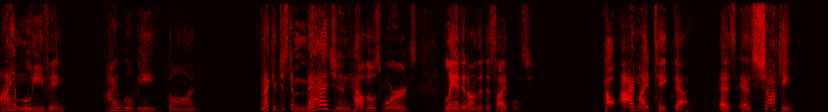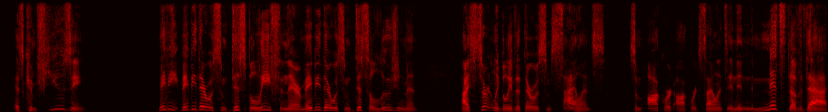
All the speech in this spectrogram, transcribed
I am leaving, I will be gone. And I can just imagine how those words landed on the disciples. How I might take that as, as shocking, as confusing. Maybe, maybe there was some disbelief in there. Maybe there was some disillusionment. I certainly believe that there was some silence, some awkward, awkward silence. And in the midst of that,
